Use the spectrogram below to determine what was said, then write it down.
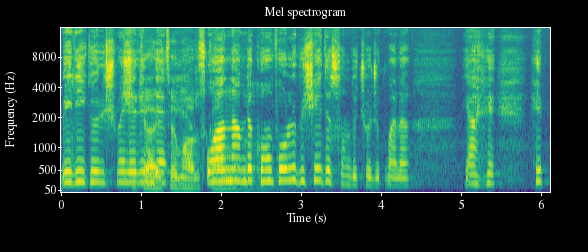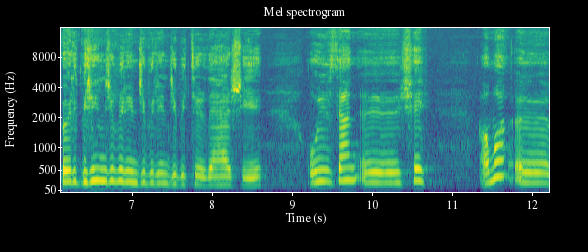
veli görüşmelerinde. Şikayete maruz o kalmadı. anlamda konforlu bir şey de sundu çocuk bana. Yani hep böyle birinci birinci birinci bitirdi her şeyi. O yüzden e, şey ama e,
